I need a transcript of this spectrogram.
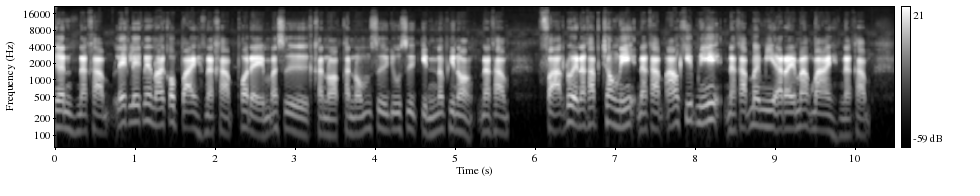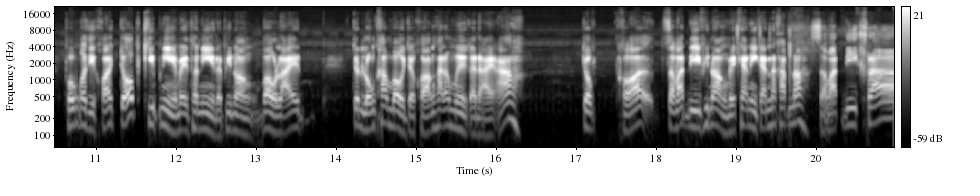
เงินนะครับ เล็กๆน้อยๆก็ไปนะครับพ่อได้มาซื้อขนมขนมซื้อยูซื้อกินนะพี่น้องนะครับ ฝากด้วยนะครับช่องนี้นะครับ เอาคลิปนี้นะครับไม่มีอะไรมากมายนะครับ ผมก็สิขอจบคลิปนี้ไปเท่านี้แหละพี่น้องเว้าไลฟ์จนหลงคำเว้าเจ้าของข้างมือก็ไดเอ้า ขอสวัสดีพี่น้องไปแค่นี้กันนะครับเนาะสวัสดีครั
